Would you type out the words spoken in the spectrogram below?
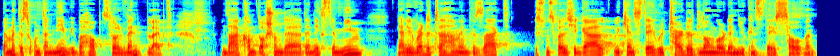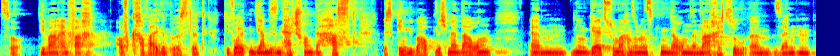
damit das Unternehmen überhaupt solvent bleibt. Und da kommt auch schon der, der nächste Meme. Ja, die Redditor haben eben gesagt, ist uns völlig egal, we can stay retarded longer than you can stay solvent. So, die waren einfach auf Krawall gebürstet. Die wollten, die haben diesen Hedgefonds gehasst. Es ging überhaupt nicht mehr darum, ähm, nur Geld zu machen, sondern es ging darum, eine Nachricht zu ähm, senden.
